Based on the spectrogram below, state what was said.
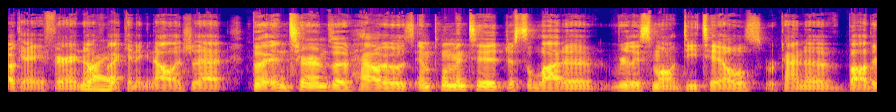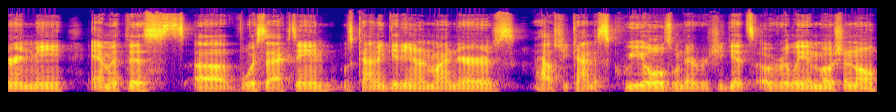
Okay, fair enough, Right. I can acknowledge that. But in terms of how it was implemented, just a lot of really small details were kind of bothering me. Amethyst's uh, voice acting was kind of getting on my nerves, how she kind of squeals whenever she gets overly emotional.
